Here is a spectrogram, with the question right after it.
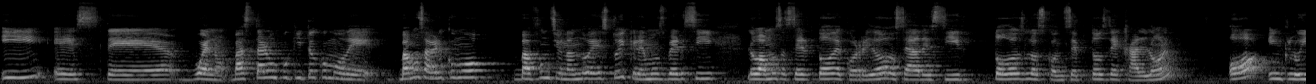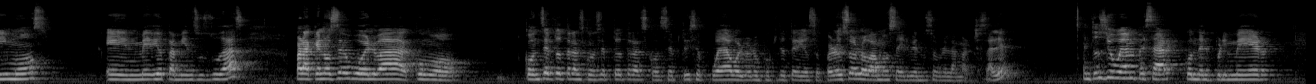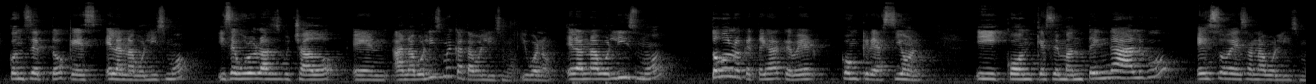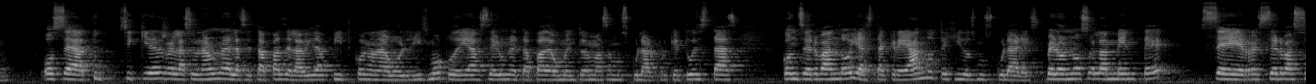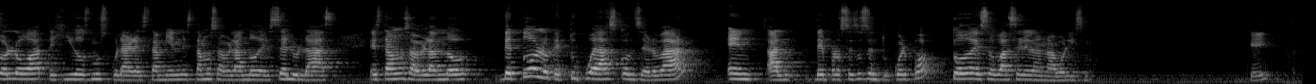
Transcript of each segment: Y este, bueno, va a estar un poquito como de, vamos a ver cómo va funcionando esto y queremos ver si lo vamos a hacer todo de corrido, o sea, decir todos los conceptos de jalón o incluimos en medio también sus dudas para que no se vuelva como concepto tras concepto tras concepto y se pueda volver un poquito tedioso, pero eso lo vamos a ir viendo sobre la marcha, ¿sale? Entonces yo voy a empezar con el primer concepto que es el anabolismo y seguro lo has escuchado en anabolismo y catabolismo. Y bueno, el anabolismo, todo lo que tenga que ver con creación y con que se mantenga algo, eso es anabolismo. O sea, tú si quieres relacionar una de las etapas de la vida fit con anabolismo, podría ser una etapa de aumento de masa muscular, porque tú estás conservando y hasta creando tejidos musculares, pero no solamente se reserva solo a tejidos musculares, también estamos hablando de células, estamos hablando de todo lo que tú puedas conservar de procesos en tu cuerpo, todo eso va a ser el anabolismo.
